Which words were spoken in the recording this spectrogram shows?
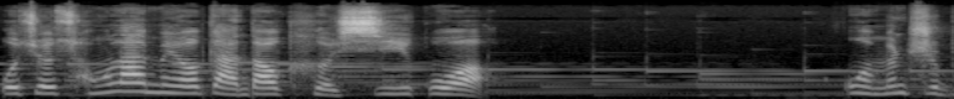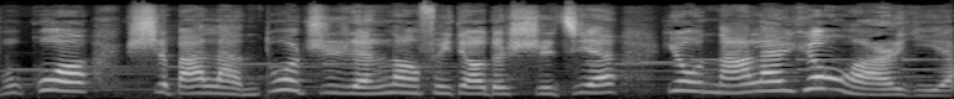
我却从来没有感到可惜过。我们只不过是把懒惰之人浪费掉的时间又拿来用而已。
